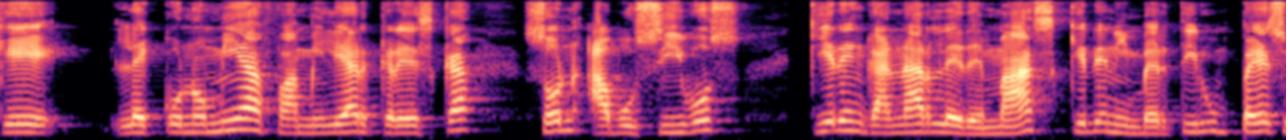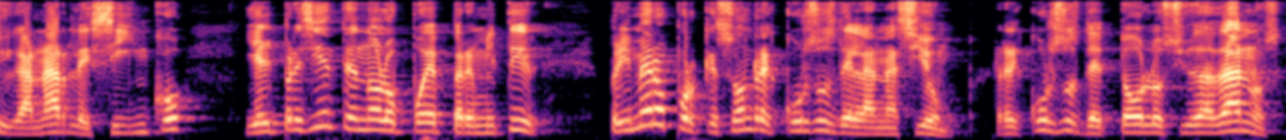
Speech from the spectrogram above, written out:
que la economía familiar crezca, son abusivos, quieren ganarle de más, quieren invertir un peso y ganarle cinco, y el presidente no lo puede permitir. Primero porque son recursos de la nación, recursos de todos los ciudadanos.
